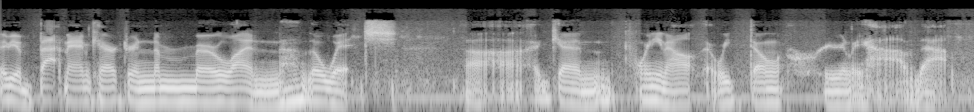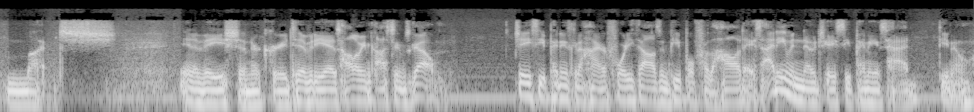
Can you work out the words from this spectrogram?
maybe a Batman character in number one, The Witch. Uh, again, pointing out that we don't really have that much innovation or creativity as Halloween costumes go. J.C. Penney's going to hire 40,000 people for the holidays. I didn't even know J.C. Penney's had, you know,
